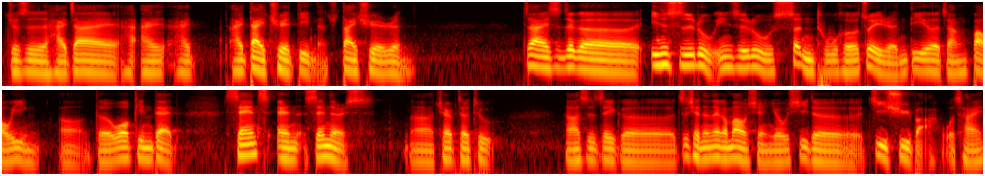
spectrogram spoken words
就是还在还还还还待确定呢，待确认。再是这个《阴尸路》，《阴尸路：圣徒和罪人》第二章报应啊，《The Walking Dead: Saints and Sinners》啊，Chapter Two，它是这个之前的那个冒险游戏的继续吧？我猜，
